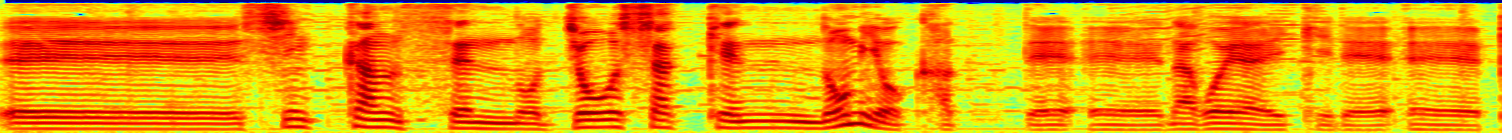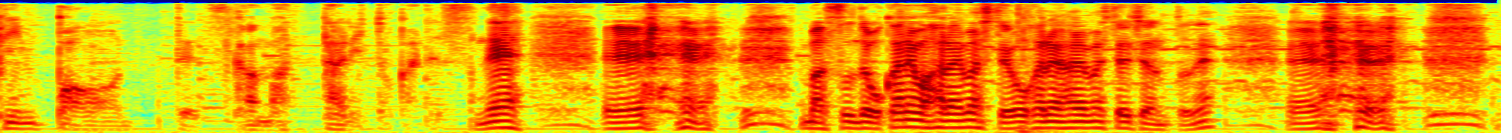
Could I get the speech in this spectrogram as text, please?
えー新幹線の乗車券のみを買って、えー名古屋駅で、えーピンポーンって捕まったりとかですね、えー まあ、そんでお金を払いましたよ、お金払いましたよ、ちゃんとね。えー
